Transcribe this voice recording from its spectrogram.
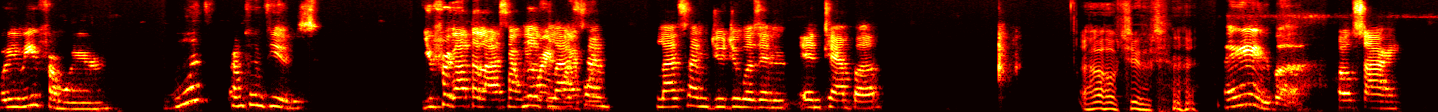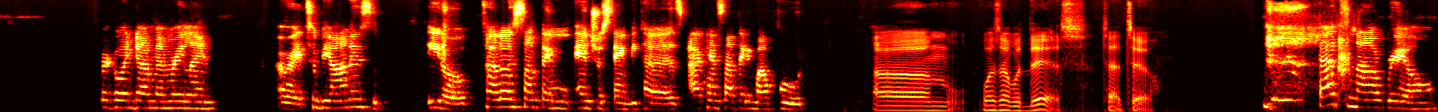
What do you mean from where? What? I'm confused. You forgot the last time we were Look, in last Whitewood? time last time Juju was in in Tampa. Oh, shoot. Babe. Oh, sorry. We're going down memory lane. All right, to be honest, you know, tell us something interesting because I can't stop thinking about food. um, what's up with this tattoo? That's not real.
